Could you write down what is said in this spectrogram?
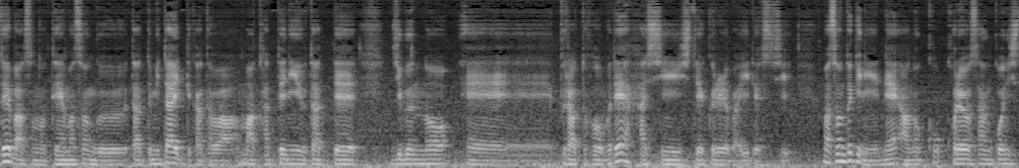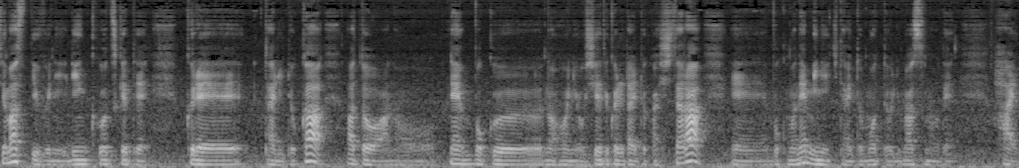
例えばそのテーマソング歌ってみたいって方は、まあ、勝手に歌って自分の、えープラットフォームで発信してくれればいいですし、まあ、その時にねあのこれを参考にしてますっていうふうにリンクをつけてくれたりとかあとあの、ね、僕の方に教えてくれたりとかしたら、えー、僕もね見に行きたいと思っておりますのではい。っ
